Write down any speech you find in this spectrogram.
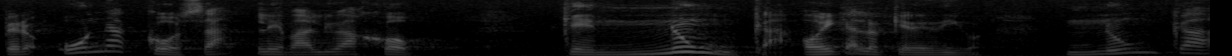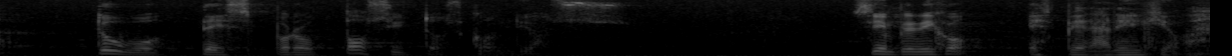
Pero una cosa le valió a Job, que nunca, oiga lo que le digo, nunca tuvo despropósitos con siempre dijo, esperaré en Jehová.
